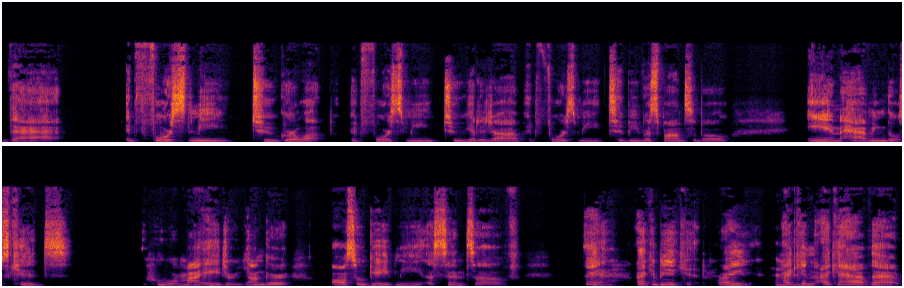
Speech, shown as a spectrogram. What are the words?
that it forced me to grow up. It forced me to get a job. It forced me to be responsible. And having those kids who were my age or younger also gave me a sense of, yeah, I can be a kid, right? I Mhm. can I can have that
